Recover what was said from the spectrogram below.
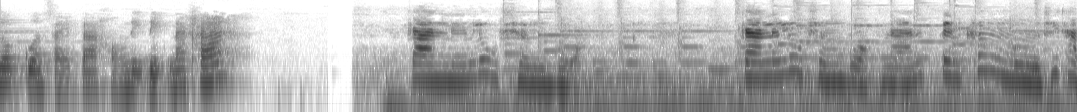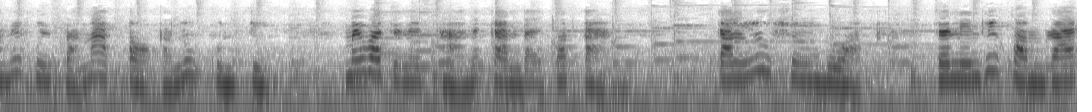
รบกวนสายตาของเด็กๆนะคะ การเลี้ยงลูกเชิงบวก การเลี้ยงลูกเชิงบวกนั้นเป็นเครื่องมือที่ทำให้คุณสามารถต่อกับลูกคุณติด ไม่ว่าจะในสถานการณ์ใดก็ตาม การเลี้ยงลูกเชิงบวก จะเน้นที่ความรัก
